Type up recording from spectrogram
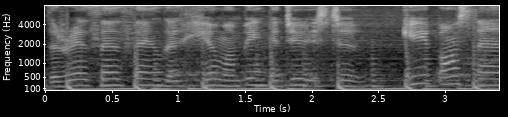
The real thing that human being can do is to keep on standing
